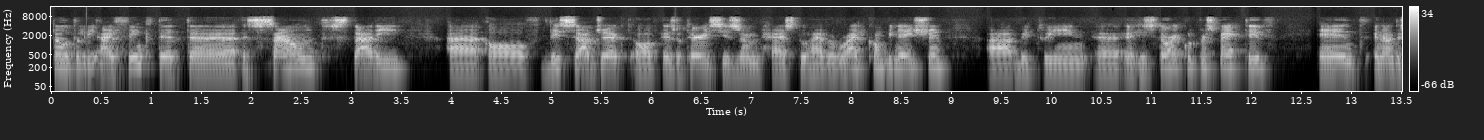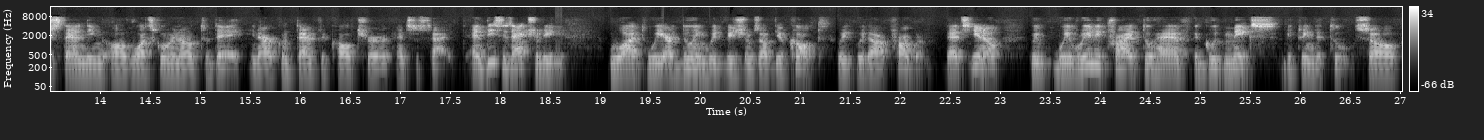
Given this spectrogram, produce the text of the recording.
totally. I think that uh, a sound study uh, of this subject of esotericism has to have a right combination uh, between uh, a historical perspective and an understanding of what's going on today in our contemporary culture and society. And this is actually what we are doing with Visions of the Occult, with, with our program. That's, you know, we, we really try to have a good mix between the two. So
